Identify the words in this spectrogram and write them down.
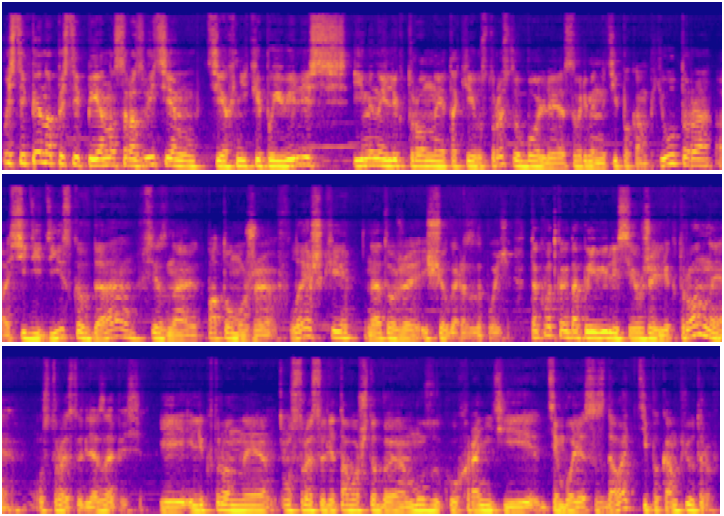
Постепенно-постепенно с развитием техники появились именно электронные такие устройства, более современные типа компьютера, CD-дисков, да, все знают. Потом уже флешки, но это уже еще гораздо позже. Так вот, когда появились уже электронные устройства для записи и электронные устройства для того, чтобы музыку хранить и тем более создавать, типа компьютеров,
